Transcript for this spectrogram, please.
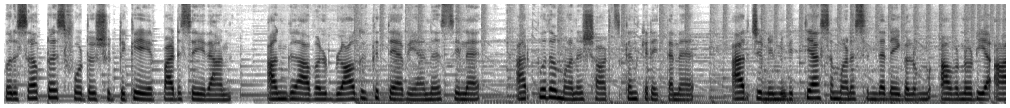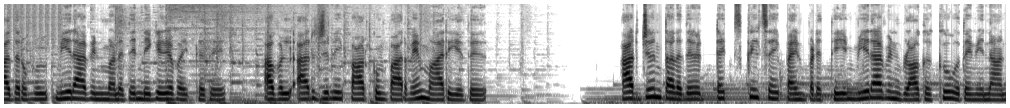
ஒரு சர்ப்ரைஸ் போட்டோ ஷூட்டுக்கு ஏற்பாடு செய்தான். அங்கு அவள் பிளாகுக்கு தேவையான சில அற்புதமான ஷாட்ஸ்கள் கிடைத்தன. அர்ஜுனின் வித்தியாசமான சிந்தனைகளும் அவனுடைய ஆதரவும் மீராவின் மனதை நெகிழ வைத்தது. அவள் அர்ஜுனை பார்க்கும் பார்வை மாறியது. அர்ஜுன் தனது டெக் ஸ்கில்ஸை பயன்படுத்தி மீராவின் பிளாகுக்கு உதவினான்.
